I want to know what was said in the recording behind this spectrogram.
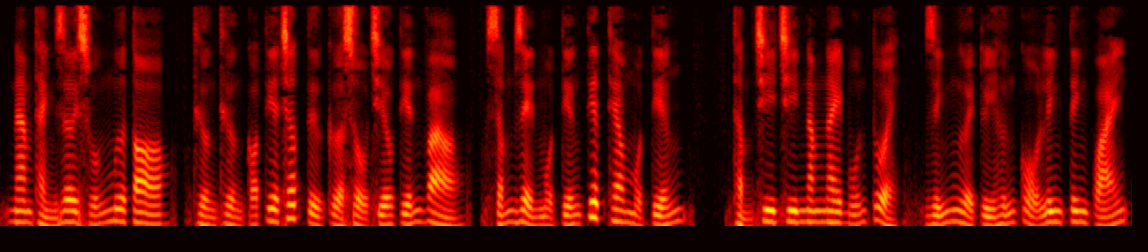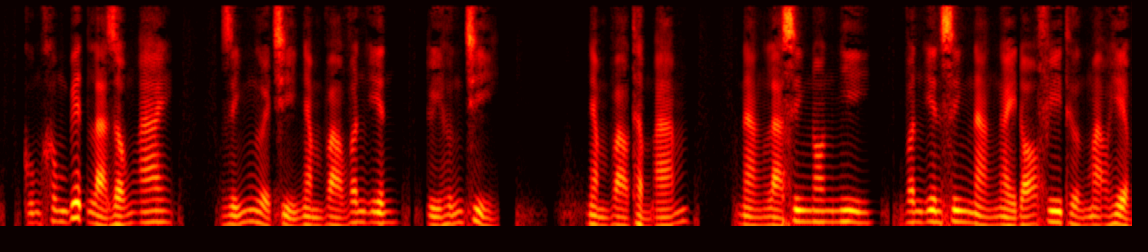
Nam Thành rơi xuống mưa to, thường thường có tia chớp từ cửa sổ chiếu tiến vào, sấm rền một tiếng tiếp theo một tiếng. Thẩm chi chi năm nay 4 tuổi, dính người tùy hứng cổ linh tinh quái, cũng không biết là giống ai. Dính người chỉ nhằm vào Vân Yên, tùy hứng chỉ nhằm vào thẩm ám. Nàng là sinh non nhi, Vân Yên sinh nàng ngày đó phi thường mạo hiểm,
